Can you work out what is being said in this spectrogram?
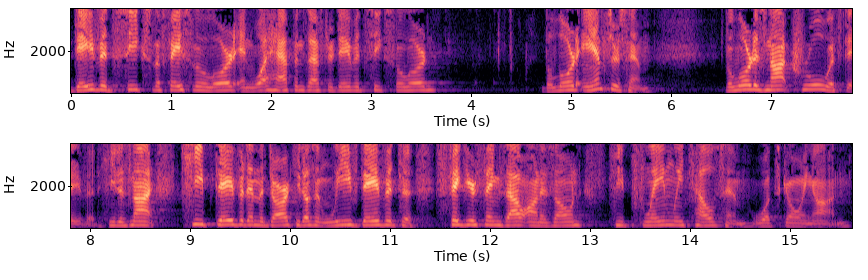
David seeks the face of the Lord, and what happens after David seeks the Lord? The Lord answers him. The Lord is not cruel with David. He does not keep David in the dark. He doesn't leave David to figure things out on his own. He plainly tells him what's going on.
